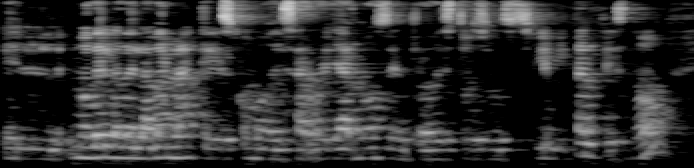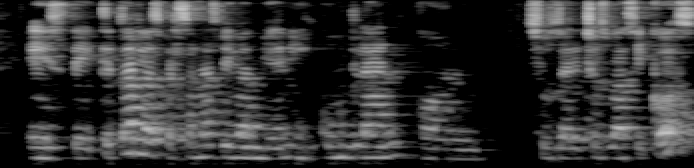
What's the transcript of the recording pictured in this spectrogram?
El modelo de la dona, que es como desarrollarnos dentro de estos dos limitantes, ¿no? Este, que todas las personas vivan bien y cumplan con sus derechos básicos,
